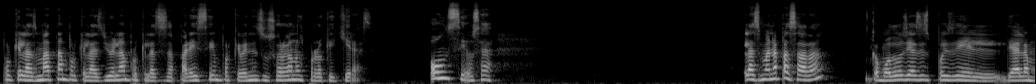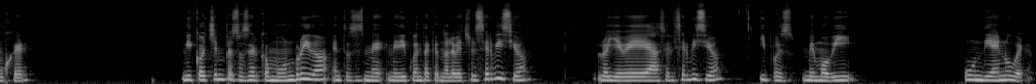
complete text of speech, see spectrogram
Porque las matan, porque las violan, porque las desaparecen, porque venden sus órganos, por lo que quieras. 11, o sea. La semana pasada, como dos días después del Día de la Mujer, mi coche empezó a hacer como un ruido, entonces me, me, di cuenta que no le había hecho el servicio, lo llevé a hacer el servicio y pues me moví un día en Uber.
